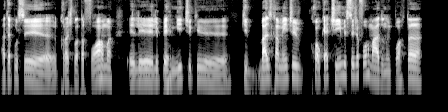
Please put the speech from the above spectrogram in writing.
até por ser cross-plataforma, ele, ele permite que, que basicamente qualquer time seja formado, não importa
